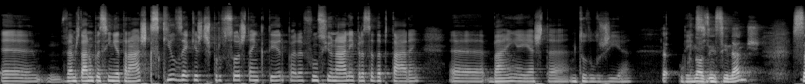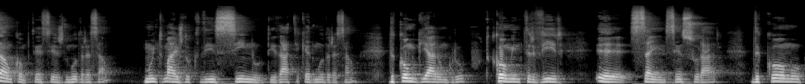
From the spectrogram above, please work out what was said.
Uh, vamos dar um passinho atrás. Que skills é que estes professores têm que ter para funcionarem e para se adaptarem uh, bem a esta metodologia? É, o que ensino? nós ensinamos são competências de moderação, muito mais do que de ensino didática de moderação, de como guiar um grupo, de como intervir eh, sem censurar, de como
